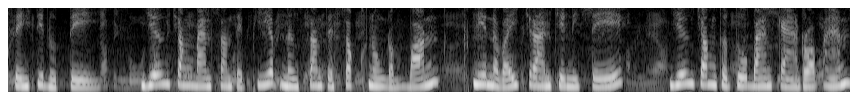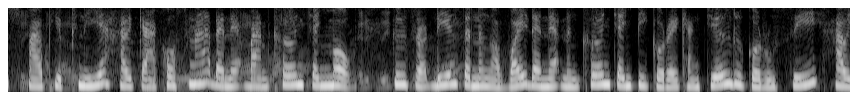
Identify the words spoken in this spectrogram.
ផ្សេងទៀតនោះទេយើងចង់បានសន្តិភាពនិងសន្តិសុខក្នុងតំបន់គ្មានអ្វីច្រើនជាងនេះទេយើងចង់ទទួលបានការរាប់អានស្មើភាពគ្នាហើយការឃោសនាដែលអ្នកបានឃើញចេញមក គឺស្រដៀងទៅនឹងអ្វីដែលអ្នកនឹងឃើញចេញពីកូរ៉េខាងជើងឬក៏រុស្ស៊ីហើយ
